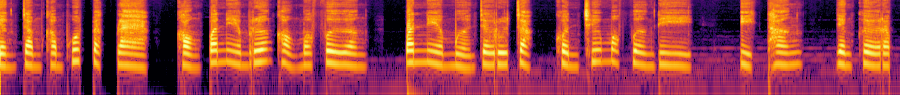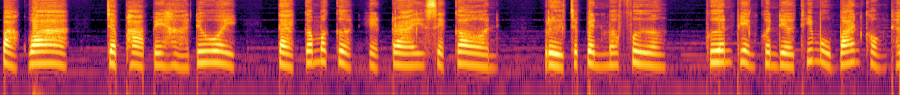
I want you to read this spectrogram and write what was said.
ยังจำคำพูดแปลกๆ ของป้าเนียมเรื่องของมะเฟืองป้าเนียมเหมือนจะรู้จักคนชื่อมะเฟืองดี อีกทั้งยังเคยรับปากว่าจะพาไปหาด้วย แต่ก็มาเกิดเหตุร้ายเสียก่อน หรือจะเป็นมะเฟือง เพื่อนเพียงคนเดียวที่หมู่บ้านของเธ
